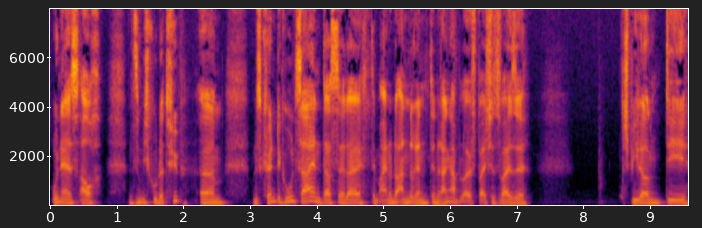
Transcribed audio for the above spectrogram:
und er ist auch ein ziemlich guter Typ. Ähm, und es könnte gut sein, dass er da dem einen oder anderen den Rang abläuft. Beispielsweise Spielern, die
